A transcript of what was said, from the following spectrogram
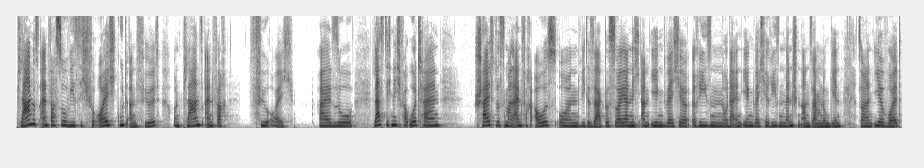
Plan es einfach so, wie es sich für euch gut anfühlt und plan es einfach für euch. Also lasst dich nicht verurteilen, schaltet es mal einfach aus und wie gesagt, es soll ja nicht an irgendwelche Riesen oder in irgendwelche Riesenmenschenansammlungen gehen, sondern ihr wollt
